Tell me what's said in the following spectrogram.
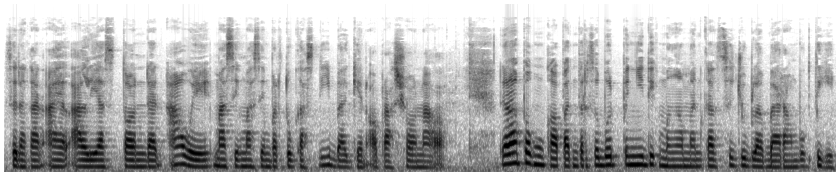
sedangkan AL alias Ton dan AW masing-masing bertugas di bagian operasional. Dalam pengungkapan tersebut, penyidik mengamankan sejumlah barang bukti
